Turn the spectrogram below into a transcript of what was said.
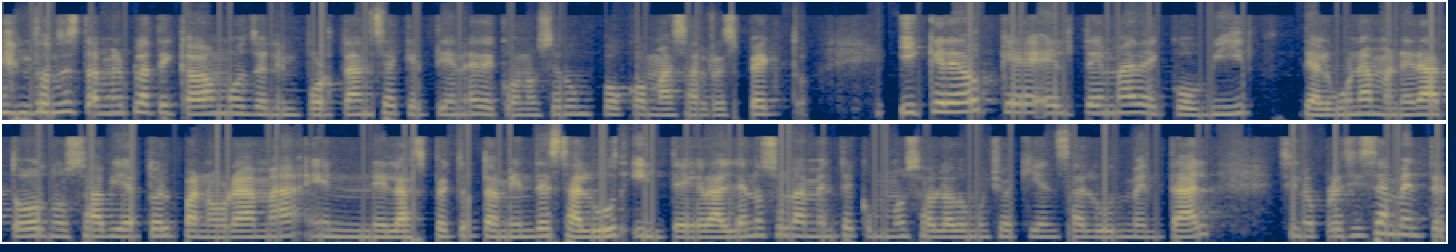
Entonces también platicábamos de la importancia que tiene de conocer un poco más al respecto. Y creo que el tema de COVID, de alguna manera, a todos nos ha abierto el panorama en el aspecto también de salud integral, ya no solamente como hemos hablado mucho aquí en salud mental, sino precisamente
